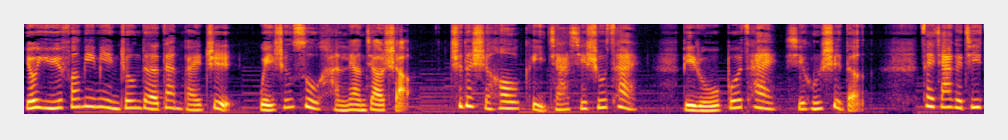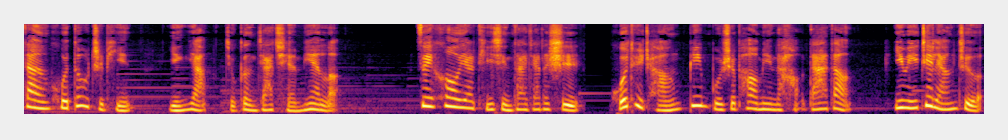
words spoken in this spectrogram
由于方便面中的蛋白质、维生素含量较少，吃的时候可以加些蔬菜，比如菠菜、西红柿等，再加个鸡蛋或豆制品，营养就更加全面了。最后要提醒大家的是。火腿肠并不是泡面的好搭档，因为这两者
